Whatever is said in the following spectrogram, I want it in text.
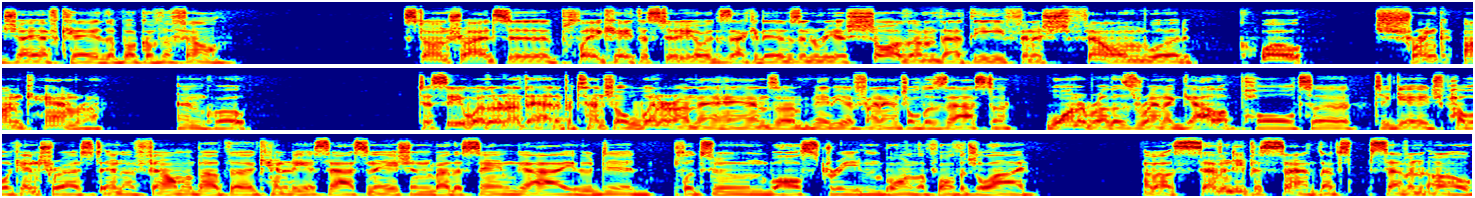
JFK, the Book of the Film. Stone tried to placate the studio executives and reassure them that the finished film would, quote, shrink on camera, end quote, to see whether or not they had a potential winner on their hands or maybe a financial disaster, Warner Brothers ran a Gallup poll to, to gauge public interest in a film about the Kennedy assassination by the same guy who did Platoon, Wall Street, and Born on the Fourth of July. About 70%, that's 7 0,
